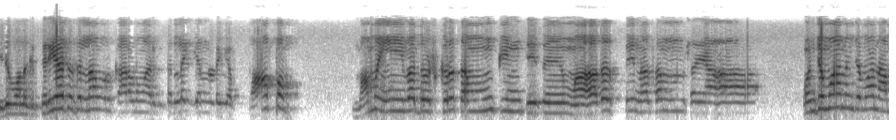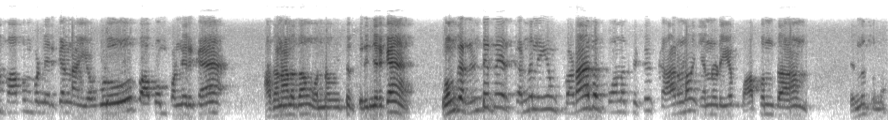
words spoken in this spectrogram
இது உனக்கு தெரியாததெல்லாம் ஒரு காரணமா இருக்கு. தெரியல என்னுடைய பாப்பம் மமைவ துஷ்கிருதம் கிஞ்சித் மகதஸ்தி நசம்சயா சம்சயா. கொஞ்சமா நெஞ்சமா நான் பாப்பம் பண்ணிருக்கேன். நான் எவ்வளோ பாப்பம் பண்ணிருக்கேன். அதனாலதான் உன்னை விட்டு பிரிஞ்சிருக்கேன். உங்க ரெண்டு பேர் கண்ணுலயும் படாத போனதுக்கு காரணம் என்னுடைய பாப்பம்தான் என்ன சொன்ன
